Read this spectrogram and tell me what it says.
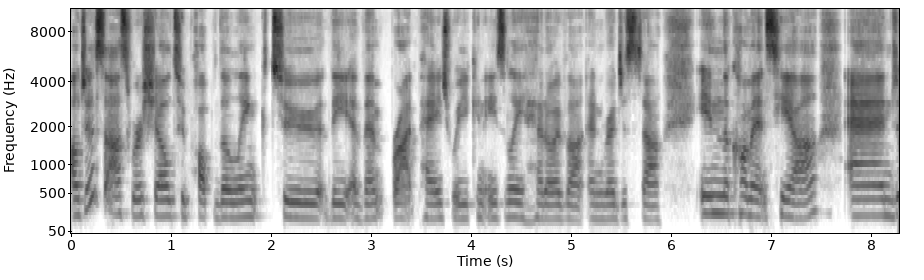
I'll just ask Rochelle to pop the link to the Eventbrite page where you can easily head over and register in the comments here. And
